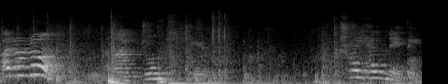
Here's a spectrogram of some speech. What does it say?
I don't know. And I don't care. Try hell, maybe.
